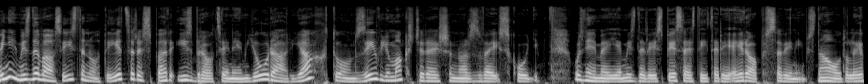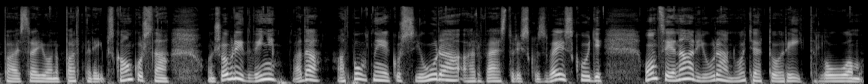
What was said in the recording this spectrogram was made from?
Viņiem izdevās īstenot ieceres par izbraucieniem jūrā ar jahtu un zivju makšķerēšanu ar zvejas kuģi. Uzņēmējiem izdevies piesaistīt arī Eiropas Savienības naudu Liepājas rajona partnerības konkursā, un šobrīd viņi vadā atpūtniekus jūrā ar vēsturisku zvejas kuģi kuģi un cienā ar jūrā noķerto rīta lomu.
